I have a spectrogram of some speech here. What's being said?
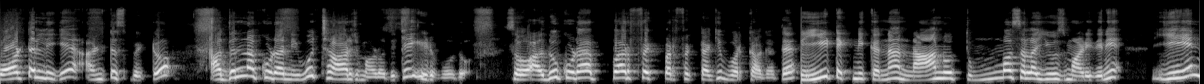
ಬಾಟಲ್ಲಿಗೆ ಅಂಟಿಸ್ಬಿಟ್ಟು ಅದನ್ನ ಕೂಡ ನೀವು ಚಾರ್ಜ್ ಮಾಡೋದಕ್ಕೆ ಇಡ್ಬೋದು. ಸೊ ಅದು ಕೂಡ ಪರ್ಫೆಕ್ಟ್ ಪರ್ಫೆಕ್ಟ್ ಆಗಿ ವರ್ಕ್ ಆಗತ್ತೆ. ಈ ಟೆಕ್ನಿಕ್ ಅನ್ನ ನಾನು ತುಂಬಾ ಸಲ ಯೂಸ್ ಮಾಡಿದೀನಿ ಏನ್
